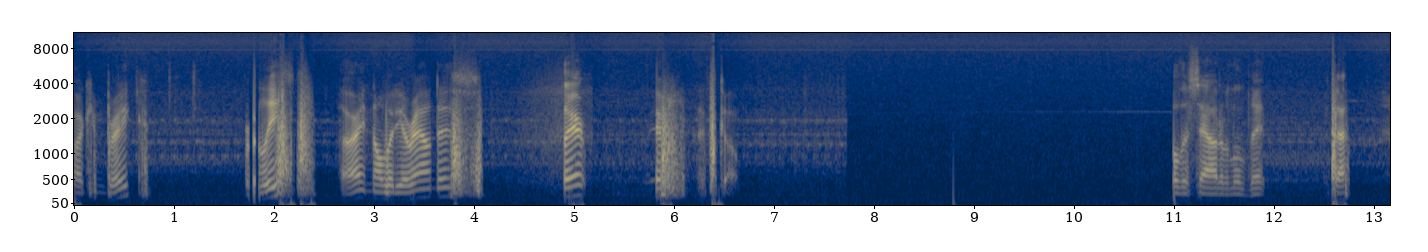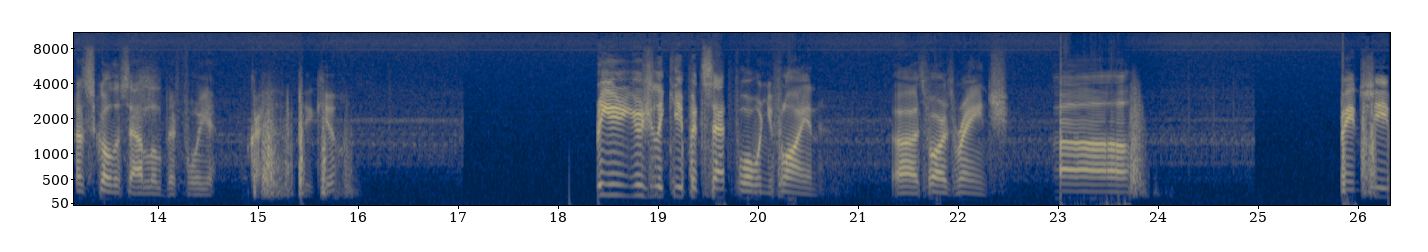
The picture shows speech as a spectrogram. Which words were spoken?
Parking brake. Released. All right, nobody around us. Clear. Clear. Let's go. Pull this out a little bit. Okay. Let's scroll this out a little bit for you. Okay, thank you. What do you usually keep it set for when you're flying, uh, as far as range? Uh, I mean, she,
